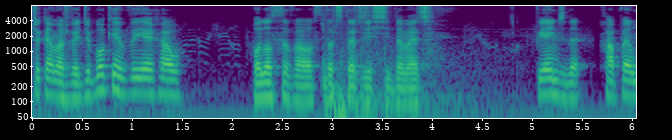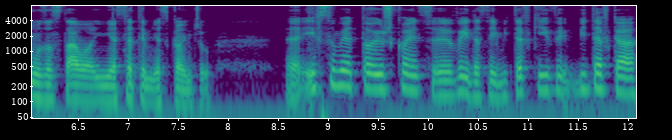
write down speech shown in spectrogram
czekam aż wejdzie bokiem, wyjechał, polosowało 140 damage. 5 de- HP mu zostało i niestety mnie skończył. E, I w sumie to już koniec, e, wyjdę z tej bitewki. Bitewka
